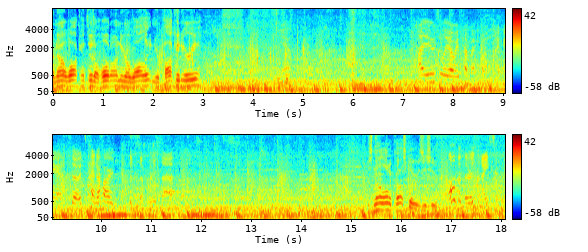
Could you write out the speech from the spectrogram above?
We're now walking through the hold on to your wallet in your pocket area. Yeah. I usually always have my phone in my hand, so it's kind of hard to separate that. There's not a lot of cosplayers this year. Oh, but there is ice cream.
